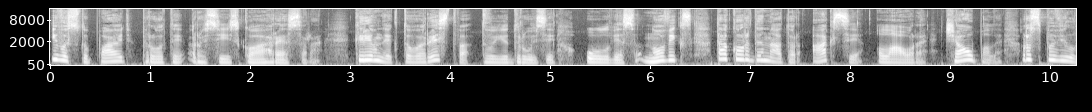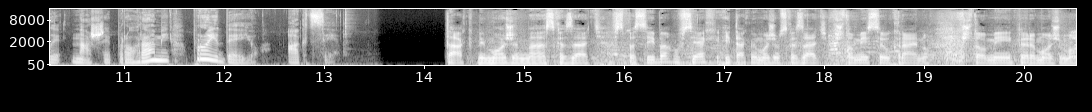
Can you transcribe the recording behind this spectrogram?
і виступають проти російського агресора. Керівник товариства Твої друзі Улвіс Новікс та координатор акції Лаура Чаупале розповіли нашій програмі про ідею акції. Так мы можем сказать спасибо у всех, и так мы можем сказать, что мы с Украину, что мы переможем.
